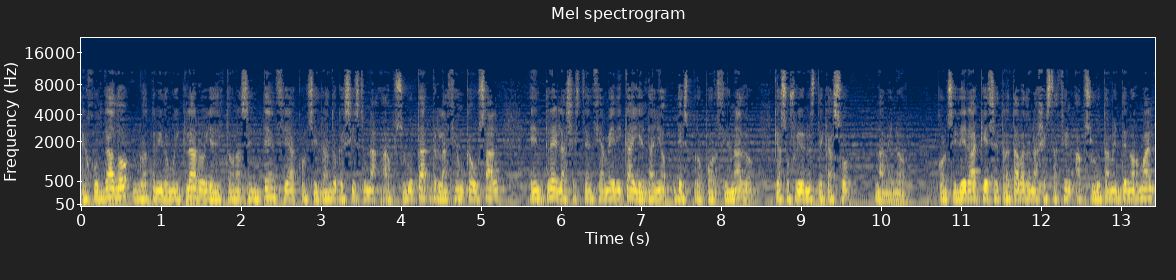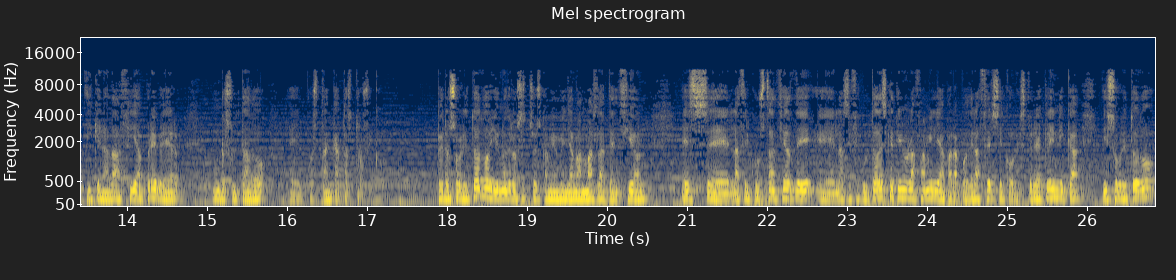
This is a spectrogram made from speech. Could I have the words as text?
El juzgado lo ha tenido muy claro y ha dictado una sentencia considerando que existe una absoluta relación causal entre la asistencia médica y el daño desproporcionado que ha sufrido en este caso la menor considera que se trataba de una gestación absolutamente normal y que nada hacía prever un resultado eh, pues tan catastrófico. Pero sobre todo, y uno de los hechos que a mí me llama más la atención, es eh, la circunstancia de eh, las dificultades que tiene la familia para poder hacerse con historia clínica y sobre todo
